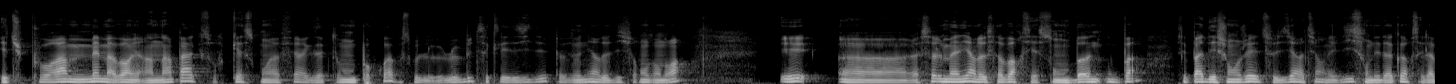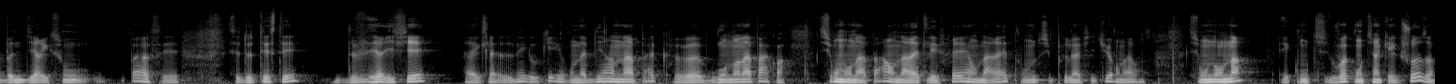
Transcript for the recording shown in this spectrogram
Et tu pourras même avoir un impact sur qu'est-ce qu'on va faire exactement, pourquoi, parce que le, but c'est que les idées peuvent venir de différents endroits. Et euh, la seule manière de savoir si elles sont bonnes ou pas, c'est pas d'échanger et de se dire tiens on est 10, on est d'accord, c'est la bonne direction ou pas, c'est de tester, de vérifier avec la donnée, ok, on a bien un impact euh, ou on n'en a pas. Quoi. Si on n'en a pas, on arrête les frais, on arrête, on supprime la feature, on avance. Si on en a et qu'on voit qu'on tient quelque chose,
